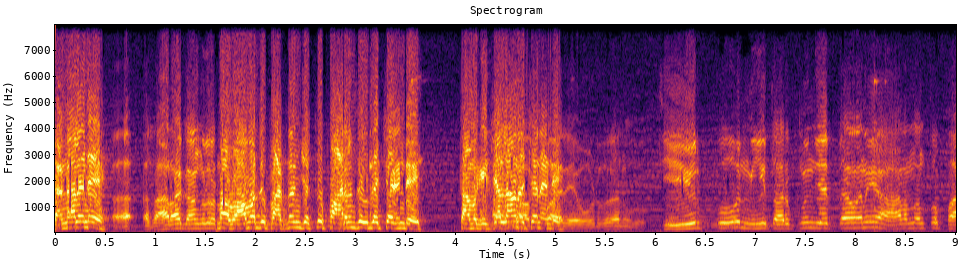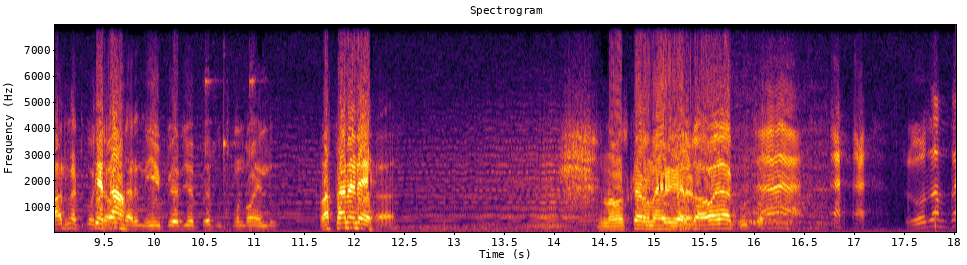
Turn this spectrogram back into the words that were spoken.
దండాలండి రారా గంగులు. మా బామర్ది పట్నం చేస్తూ పారం తగిలొచ్చాడండి తమకి ఇచ్చేద్దామని వచ్చానండి. తీర్పు నీ తరపున చెప్పామని ఆనందంతో పారినట్టుకు వచ్చావు. చేద్దాం. సరే నీ పేరు చెప్పే పుచ్చుకుంటాం ఇల్లు. వస్తానండి. నమస్కారం నాయుడు గారు. రావయా కూర్చో. రోజంతా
